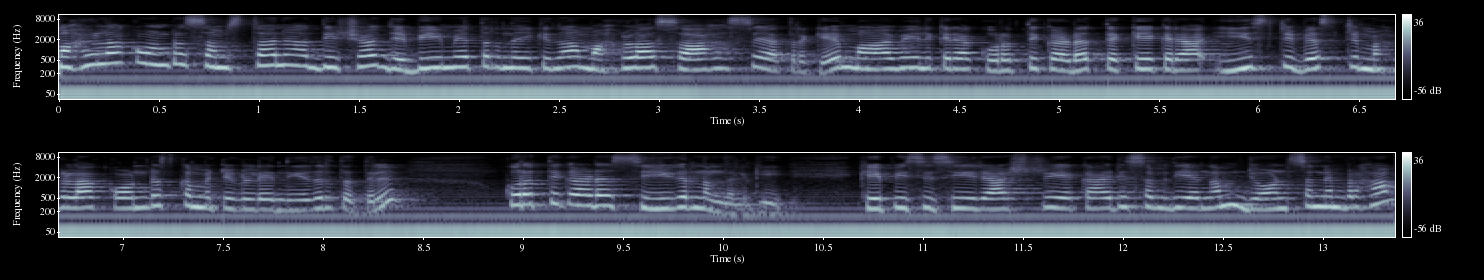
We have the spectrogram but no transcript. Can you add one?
മഹിളാ കോൺഗ്രസ് സംസ്ഥാന അധ്യക്ഷ ജബി മേത്തർ നയിക്കുന്ന മഹിളാ സാഹസയാത്രയ്ക്ക് മാവേലിക്കര കുറത്തിക്കാട് തെക്കേക്കര ഈസ്റ്റ് വെസ്റ്റ് മഹിളാ കോൺഗ്രസ് കമ്മിറ്റികളുടെ നേതൃത്വത്തിൽ കുറത്തിക്കാട് സ്വീകരണം നൽകി. കെ പി സി സി രാഷ്ട്രീയ കാര്യസമിതി അംഗം ജോൺസൺ എബ്രഹാം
